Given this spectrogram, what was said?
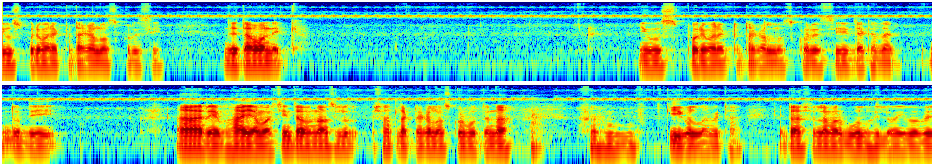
ইউজ পরিমাণ একটা টাকা লস করেছি, যেটা অনেক। ইউজ পরিমাণ একটা টাকা লস করেছি। দেখা যাক, যদি আরে ভাই, আমার চিন্তা ভাবনা ছিল সাত লাখ টাকা লস করব তো না। কি করলাম এটা? এটা আসলে আমার ভুল হইল এইভাবে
